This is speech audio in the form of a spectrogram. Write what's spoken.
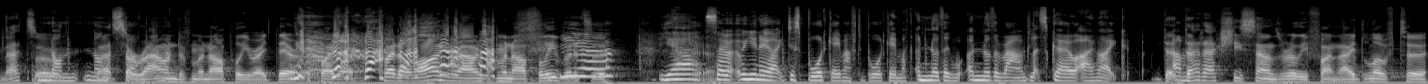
That's a non- that's a round of Monopoly right there. quite a quite a long round of Monopoly, but yeah. it's yeah. So you know, like just board game after board game, like another another round. Let's go. I'm like, a that um, that actually sounds really fun. I'd love to,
